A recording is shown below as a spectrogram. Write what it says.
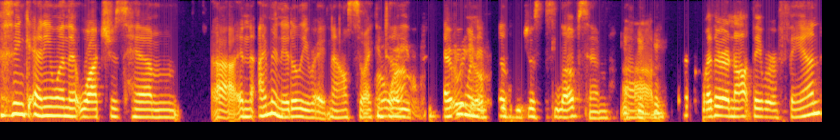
think anyone that watches him, uh, and I'm in Italy right now, so I can oh, tell wow. you, everyone in Italy just loves him, um, whether or not they were a fan.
